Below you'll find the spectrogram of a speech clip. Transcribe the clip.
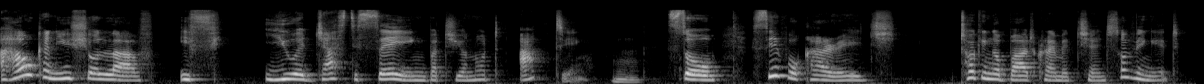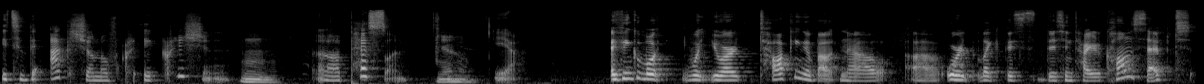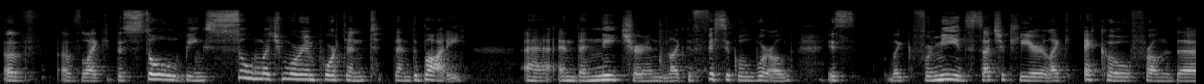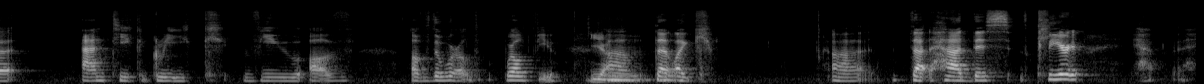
how can you show love if you are just saying but you're not acting? So, civil courage, talking about climate change, solving it, it's the action of a Christian uh, person. Yeah. Yeah. I think what what you are talking about now, uh, or like this this entire concept of of like the soul being so much more important than the body, uh, and then nature and like the physical world is like for me it's such a clear like echo from the antique Greek view of of the world worldview. Yeah. Um, that like uh, that had this clear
